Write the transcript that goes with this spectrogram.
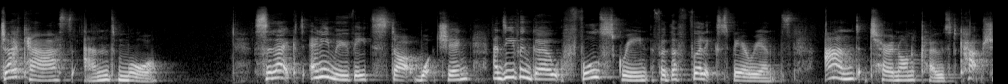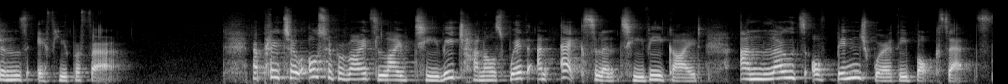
Jackass, and more. Select any movie to start watching and even go full screen for the full experience and turn on closed captions if you prefer. Now, Pluto also provides live TV channels with an excellent TV guide and loads of binge-worthy box sets.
